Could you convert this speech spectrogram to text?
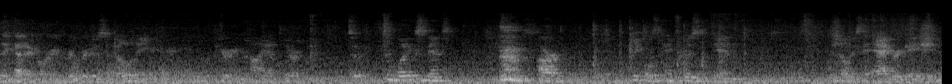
the category of reproducibility appearing high up there. To, to what extent are people's interest in, shall we say, aggregation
